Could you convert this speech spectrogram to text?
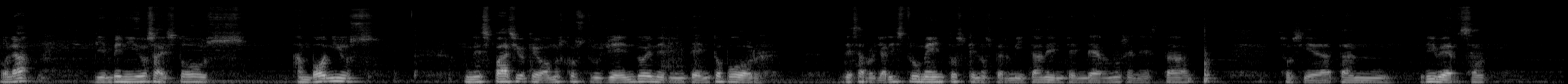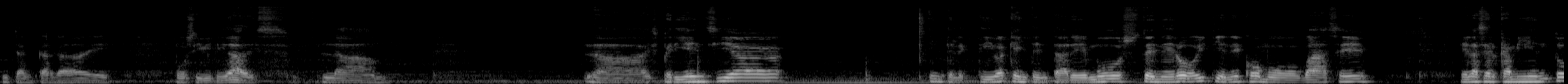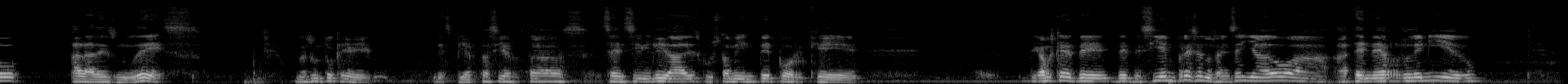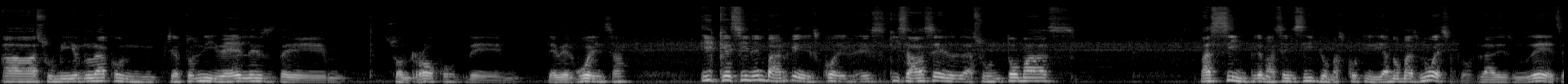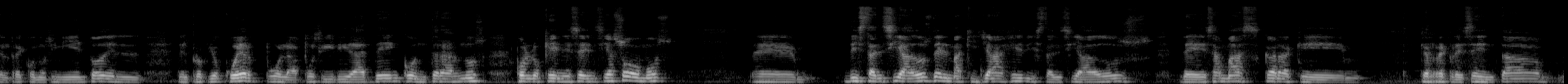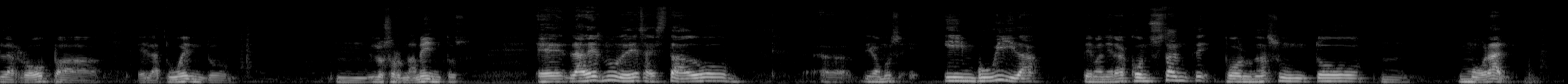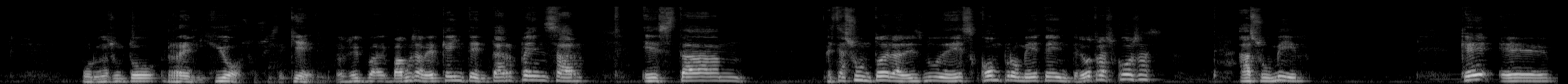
Hola, bienvenidos a estos ambonios, un espacio que vamos construyendo en el intento por desarrollar instrumentos que nos permitan entendernos en esta sociedad tan diversa y tan cargada de posibilidades. La, la experiencia intelectiva que intentaremos tener hoy tiene como base el acercamiento a la desnudez, un asunto que despierta ciertas sensibilidades justamente porque digamos que desde, siempre se nos ha enseñado a, tenerle miedo, a asumirla con ciertos niveles de sonrojo, de, vergüenza, y que sin embargo es, es quizás el asunto más más simple, más sencillo, más cotidiano, más nuestro. La desnudez, el reconocimiento del, propio cuerpo, la posibilidad de encontrarnos con lo que en esencia somos, eh, distanciados del maquillaje, distanciados de esa máscara que, representa la ropa, el atuendo, mm, los ornamentos. Eh, la desnudez ha estado, ah, digamos, imbuida de manera constante por un asunto mm, moral, por un asunto religioso, si se quiere. Entonces vamos a ver que intentar pensar esta, mm, este asunto de la desnudez compromete, entre otras cosas, asumir que eh,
